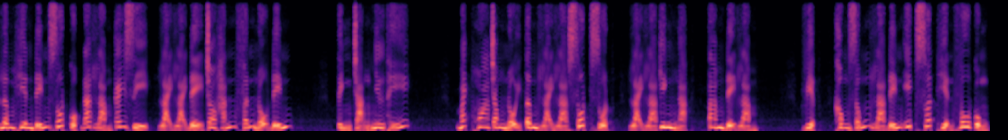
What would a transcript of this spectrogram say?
Lâm Hiên đến rốt cuộc đã làm cái gì, lại lại để cho hắn phấn nộ đến. Tình trạng như thế. Bách hoa trong nội tâm lại là sốt ruột, lại là kinh ngạc tam để làm. Việc không giống là đến ít xuất hiện vô cùng,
